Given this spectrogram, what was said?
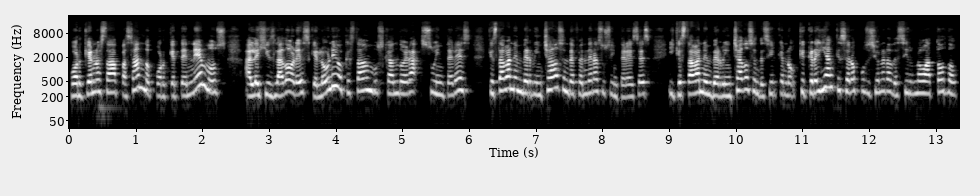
¿Por qué no estaba pasando? Porque tenemos a legisladores que lo único que estaban buscando era su interés, que estaban emberrinchados en defender a sus intereses y que estaban emberrinchados en decir que no, que creían que ser oposición era decir no a todo.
